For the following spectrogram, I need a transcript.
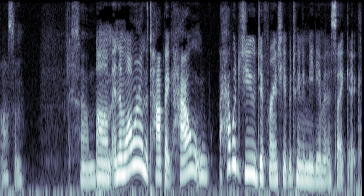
Awesome. So Um, and then while we're on the topic, how how would you differentiate between a medium and a psychic?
